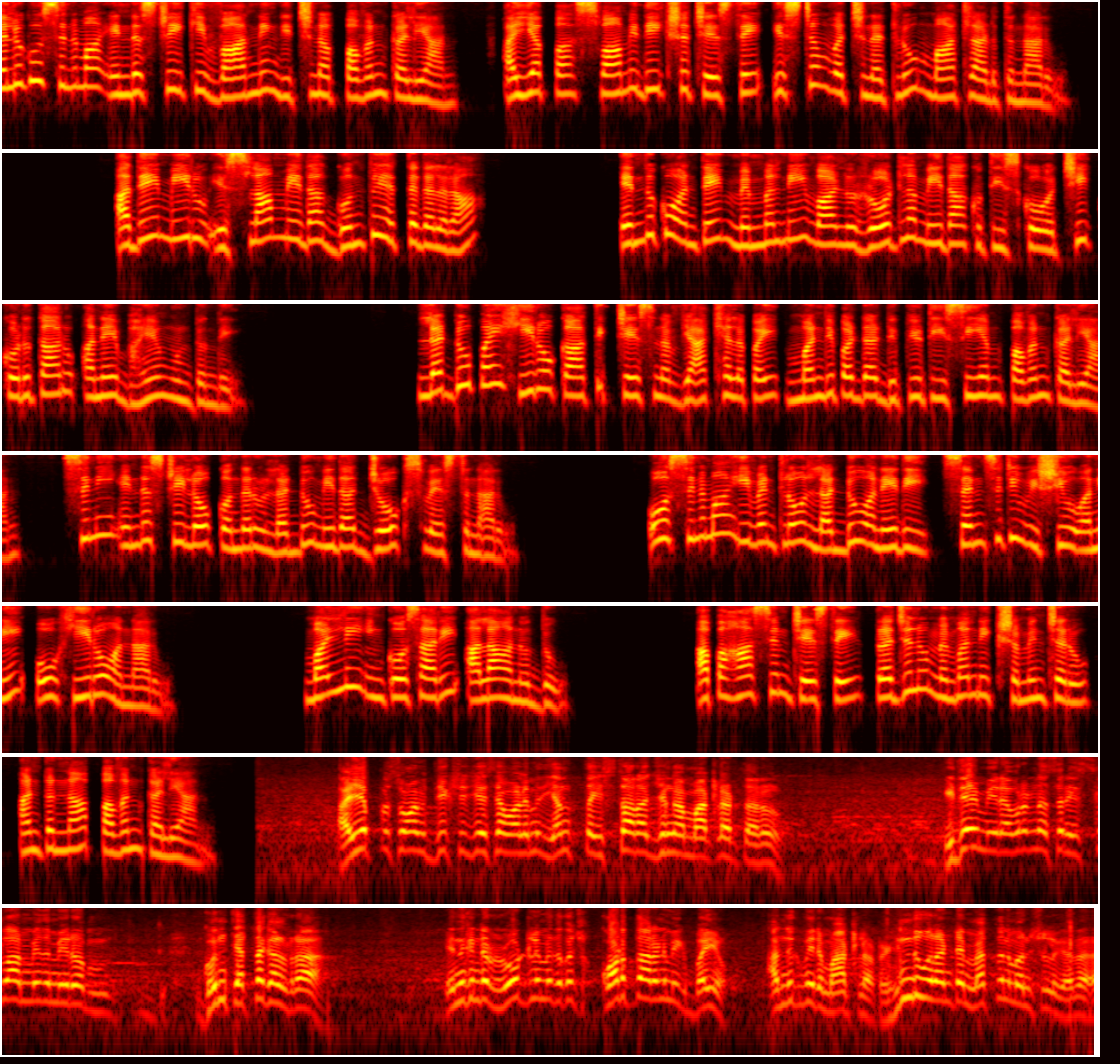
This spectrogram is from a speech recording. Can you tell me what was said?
Telugu cinema ఇండస్ట్రీకి warning ఇచ్చిన పవన్ కళ్యాణ్ అయ్యప్ప స్వామి దీక్ష చేస్తే ఇష్టం వచ్చినట్లు మాట్లాడుతున్నారు. అదే మీరు ఇస్లాం మీద గొంతు ఎత్తగలరా? ఎందుకు అంటే మిమ్మల్ని వాళ్ళు రోడ్ల మీదాకు తీసుకోవచ్చి కొడుతారు అనే భయం ఉంటుంది. లడ్డూపై హీరో కార్తిక్ చేసిన వ్యాఖ్యలపై మండిపడ్డ deputy CM Pawan Kalyan cine ఇండస్ట్రీలో కొందరు లడ్డూ మీద జోక్స్ వేస్తున్నారు. ఓ సినిమా ఈవెంట్లో లడ్డూ అనేది సెన్సిటివ్ ఇష్యూ అని ఓ హీరో అన్నారు. మళ్ళీ ఇంకోసారి అలా అనొద్దు. అపహాస్యం చేస్తే ప్రజలు మిమ్మల్ని క్షమించరు అంటున్నా పవన్ కళ్యాణ్. అయ్యప్ప స్వామి దీక్ష చేసే వాళ్ళ మీద ఎంత ఇష్టారాజ్యంగా మాట్లాడతారు? ఇదే మీరు ఎవరన్నా సరే ఇస్లాం మీద మీరు గొంతెత్తగలరా ఎందుకంటే రోడ్ల మీదకి వచ్చి కొడతారని మీకు భయం. అందుకు మీరు మాట్లాడరు. హిందువులు అంటే మెత్తని మనుషులు కదా.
